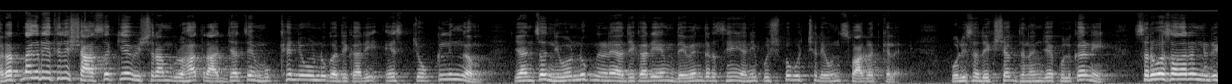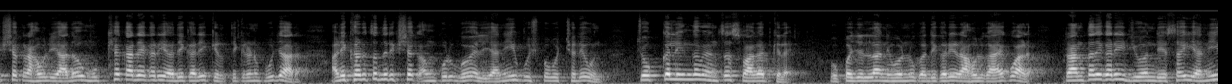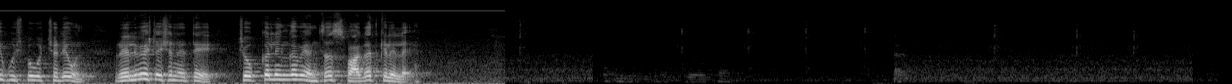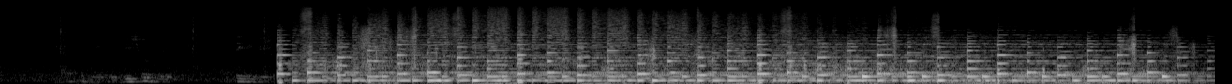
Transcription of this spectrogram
रत्नागिरी येथील शासकीय विश्रामगृहात राज्याचे मुख्य निवडणूक अधिकारी एस चोकलिंगम यांचं निवडणूक निर्णय अधिकारी एम देवेंदर सिंह यांनी पुष्पगुच्छ देऊन स्वागत केलंय. पोलीस अधीक्षक धनंजय कुलकर्णी सर्वसाधारण निरीक्षक राहुल यादव मुख्य कार्यकारी अधिकारी कीर्तिकिरण पुजार आणि खर्च निरीक्षक अंकुर गोयल यांनीही पुष्पगुच्छ देऊन चोक्कलिंगम यांचं स्वागत केलंय. उपजिल्हा निवडणूक अधिकारी राहुल गायकवाड प्रांताधिकारी जीवन देसाई यांनीही पुष्पगुच्छ देऊन रेल्वे स्टेशन येथे चोक्कलिंगम यांचं स्वागत केलेलं आहे. He should be. I think he. should.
